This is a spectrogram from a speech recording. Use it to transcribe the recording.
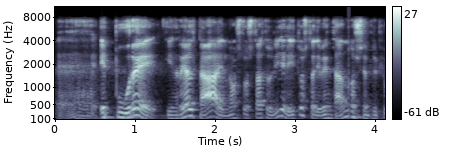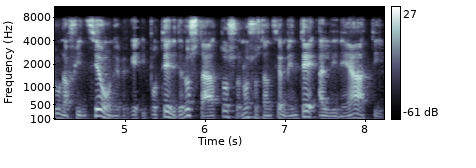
eh, eppure in realtà il nostro Stato di diritto sta diventando sempre più una finzione, perché i poteri dello Stato sono sostanzialmente allineati,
